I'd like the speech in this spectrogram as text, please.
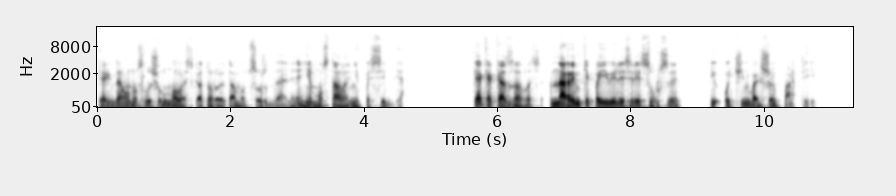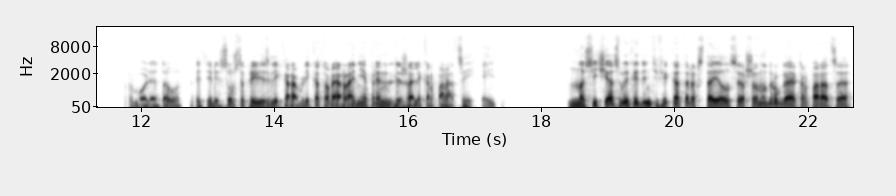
Когда он услышал новость, которую там обсуждали, ему стало не по себе. Как оказалось, на рынке появились ресурсы и очень большой партии. Более того, эти ресурсы привезли корабли, которые ранее принадлежали корпорации Хейди. Но сейчас в их идентификаторах стояла совершенно другая корпорация.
